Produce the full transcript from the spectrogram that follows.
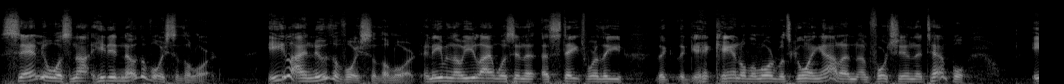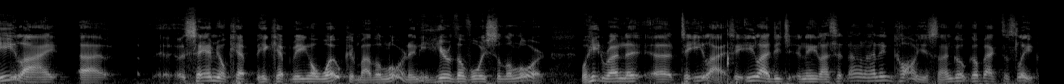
Samuel was not, he didn't know the voice of the Lord. Eli knew the voice of the Lord. And even though Eli was in a, a state where the, the, the, candle of the Lord was going out, unfortunately in the temple, Eli, uh, Samuel kept, he kept being awoken by the Lord, and he hear the voice of the Lord. Well, he'd run to, uh, to Eli. Say, Eli, did you? And Eli said, no, no, I didn't call you, son. Go, go back to sleep.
